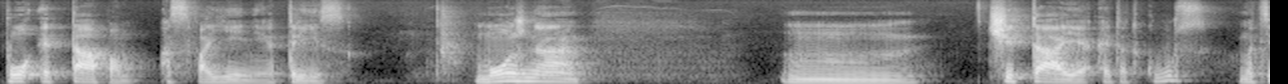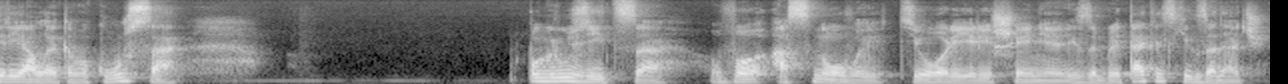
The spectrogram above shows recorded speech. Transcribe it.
по этапам освоения ТРИЗ. Можно, читая этот курс, материалы этого курса, погрузиться в основы теории решения изобретательских задач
